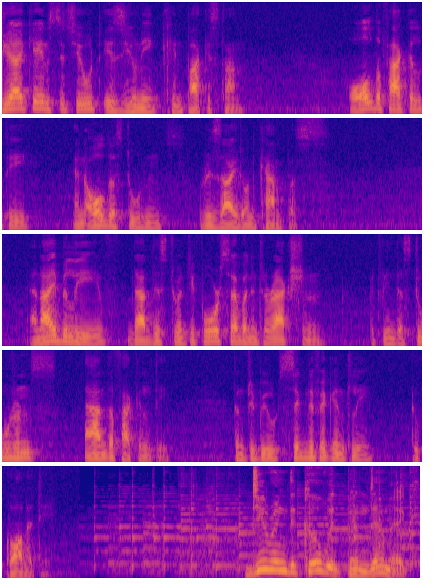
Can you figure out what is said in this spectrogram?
GIK Institute is unique in Pakistan. All the faculty and all the students reside on campus. And I believe that this 24-7 interaction between the students and the faculty contributes significantly to quality. During the COVID pandemic,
